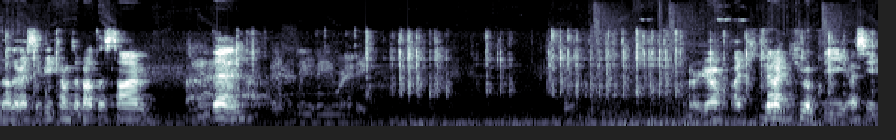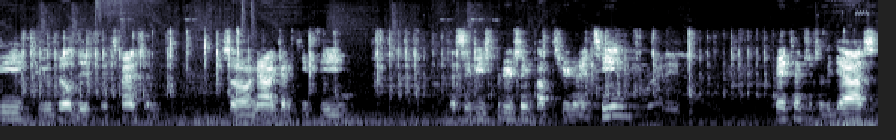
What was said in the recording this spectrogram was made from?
Another SCV comes about this time. And then... There we go. I, then I can queue up the SCV to build the expansion. So now I gotta keep the SCVs producing up to 19. Pay attention to the gas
